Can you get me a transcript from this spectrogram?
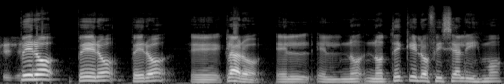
Sí. Pero, pero, pero, eh, claro, el, el- no- noté que el oficialismo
